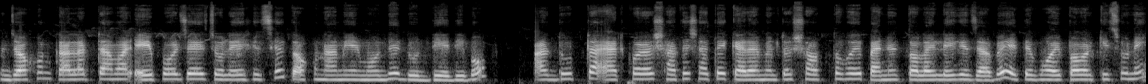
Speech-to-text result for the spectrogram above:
যখন কালারটা আমার এই পর্যায়ে চলে এসেছে, তখন আমি এর মধ্যে দুধ দিয়ে দিব। আর দুধটা অ্যাড করার সাথে সাথে ক্যারামেলটা শক্ত হয়ে প্যানের তলায় লেগে যাবে। এতে ভয় পাওয়ার কিছু নেই।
